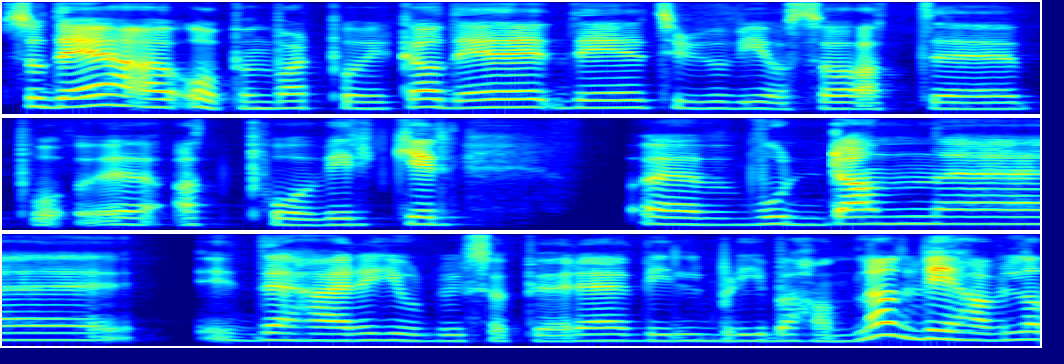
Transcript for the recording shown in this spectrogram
Så det er åpenbart påvirka, og det, det, tror vi også at, eh, eh, at påvirker eh, hvordan det her jordbruksoppgjøret vil bli behandla. Vi har vel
